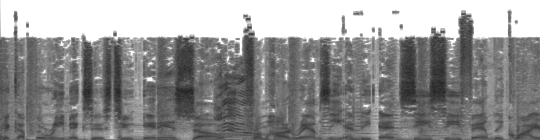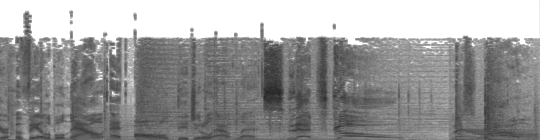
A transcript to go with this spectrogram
Pick up the remixes to It Is So from Hart Ramsey and the NCC Family Choir, available now at all digital outlets. Let's go. Let's go.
